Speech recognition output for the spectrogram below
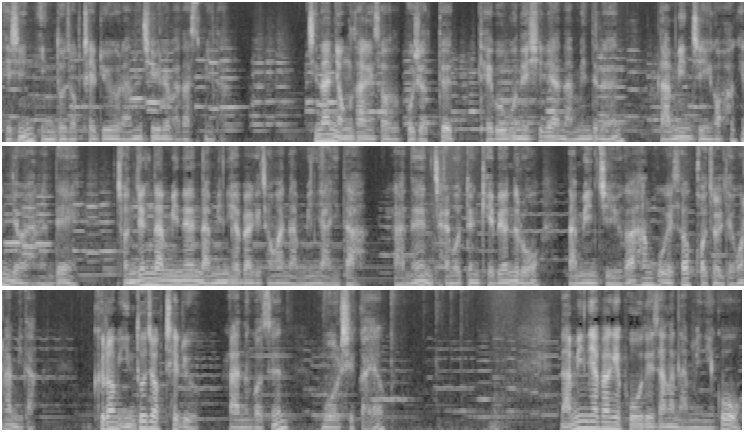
대신 인도적 체류라는 지위를 받았습니다. 지난 영상에서 보셨듯 대부분의 시리아 난민들은 난민 지위가 확인되어야 하는데 전쟁 난민은 난민 협약에 정한 난민이 아니다 라는 잘못된 개변으로 난민지위가 한국에서 거절되곤 합니다. 그럼 인도적 체류라는 것은 무엇일까요? 난민협약의 보호 대상은 난민이고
